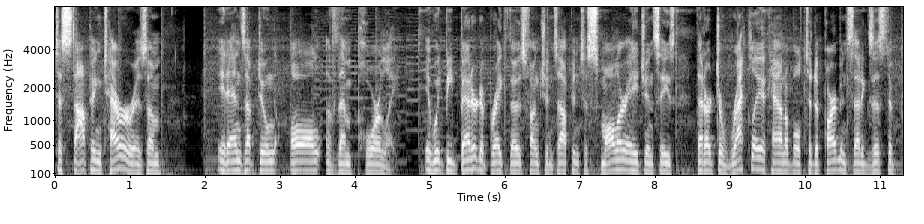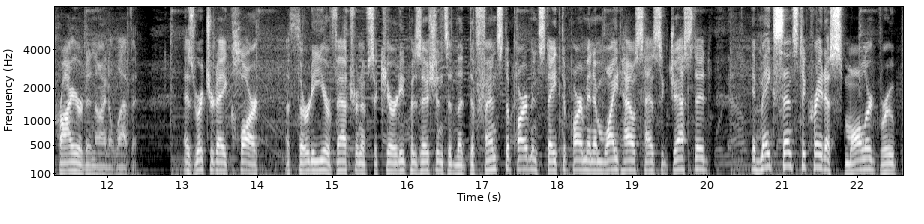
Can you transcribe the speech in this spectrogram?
to stopping terrorism, it ends up doing all of them poorly. it would be better to break those functions up into smaller agencies that are directly accountable to departments that existed prior to 9 11. As Richard A. Clarke, a 30 year veteran of security positions in the Defense Department, State Department, and White House, has suggested, it makes sense to create a smaller group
